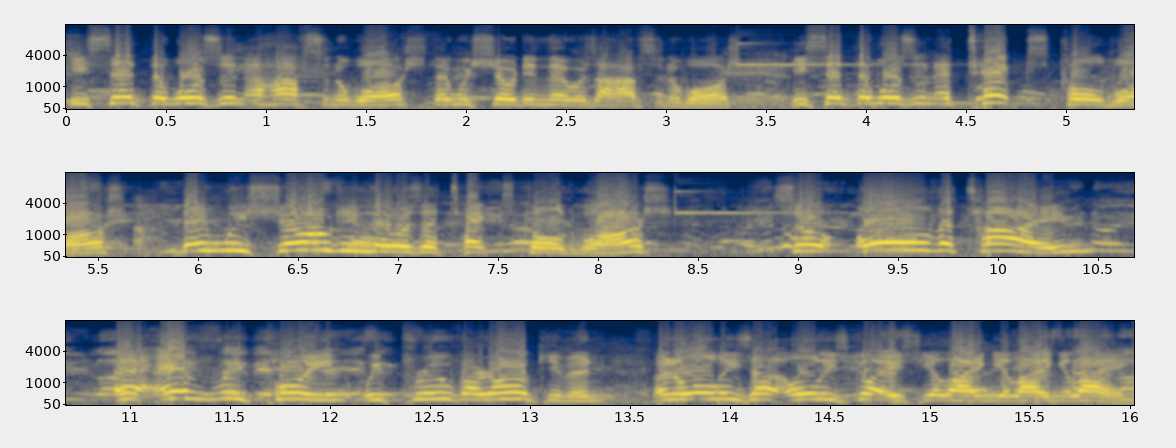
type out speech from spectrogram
he said there wasn't a Hafs and a Warsh. Then we showed him there was a Hafs and a Warsh. He said there wasn't a text called Warsh. Then we showed him there was a text called Warsh. So all the time, know you're At every point, we prove our argument, and all he's uh, all he's got is you're lying, you're lying, you're lying,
